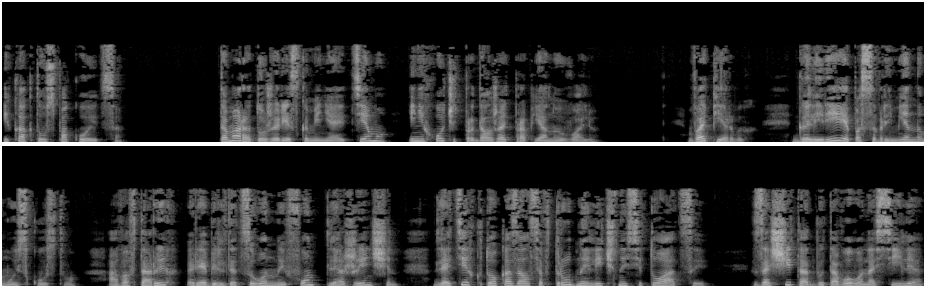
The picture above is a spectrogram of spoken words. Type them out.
и как-то успокоиться. Тамара тоже резко меняет тему и не хочет продолжать про пьяную Валю. Во-первых, галерея по современному искусству, а во-вторых, реабилитационный фонд для женщин, для тех, кто оказался в трудной личной ситуации, защита от бытового насилия,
